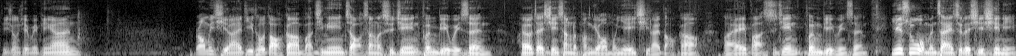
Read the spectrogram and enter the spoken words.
弟兄姐妹平安，让我们一起来低头祷告，把今天早上的时间分别为圣。还有在线上的朋友，我们也一起来祷告。来把时间分别为圣。耶稣，我们再一次的谢谢你，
